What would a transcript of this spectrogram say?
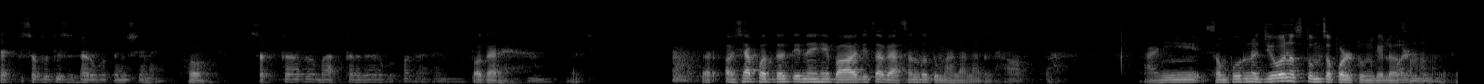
छत्तीस सदोतीस हजार रुपये पेन्शन आहे. हो. सत्तर बहात्तर हजार रुपये पगार आहे. पगार आहे. अच्छा. तर अशा पद्धतीने हे बाबाजीचा व्यासंग तुम्हाला लागला. हो. आणि संपूर्ण जीवनच तुमचं पलटून गेलं असं हरकत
